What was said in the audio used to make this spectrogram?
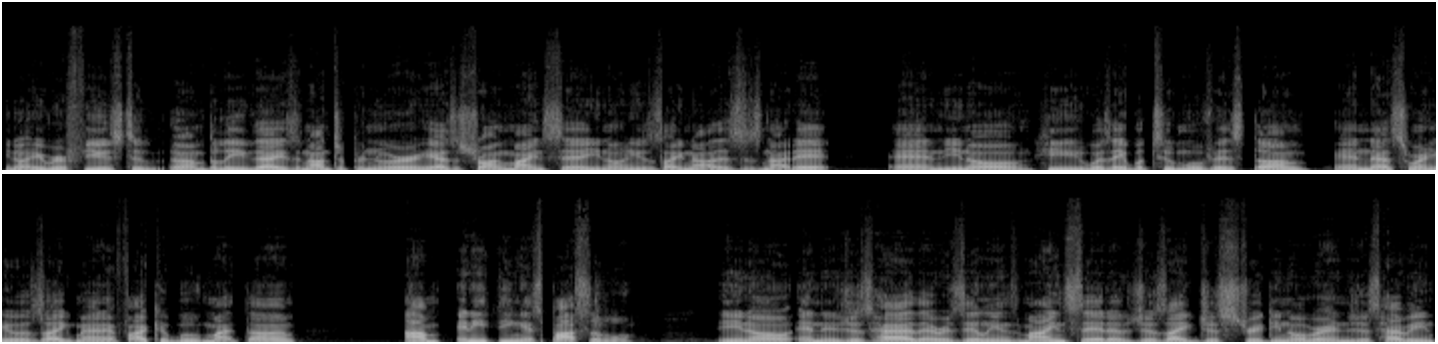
you know, he refused to um, believe that he's an entrepreneur. He has a strong mindset. You know, he was like, no, this is not it. And, you know, he was able to move his thumb. And that's when he was like, man, if I could move my thumb, I'm anything is possible, you know? And it just had that resilience mindset of just like just streaking over and just having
